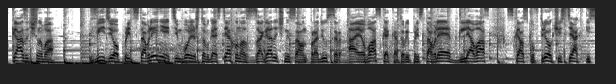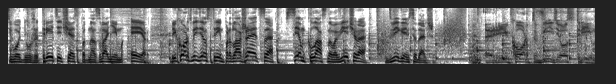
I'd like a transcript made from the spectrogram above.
сказочного видео представление, тем более, что в гостях у нас загадочный саунд-продюсер Айя Васка, который представляет для вас сказку в трех частях, и сегодня уже третья часть под названием Air. Рекорд видеострим продолжается. Всем классного вечера. Двигаемся дальше. Рекорд видеострим.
